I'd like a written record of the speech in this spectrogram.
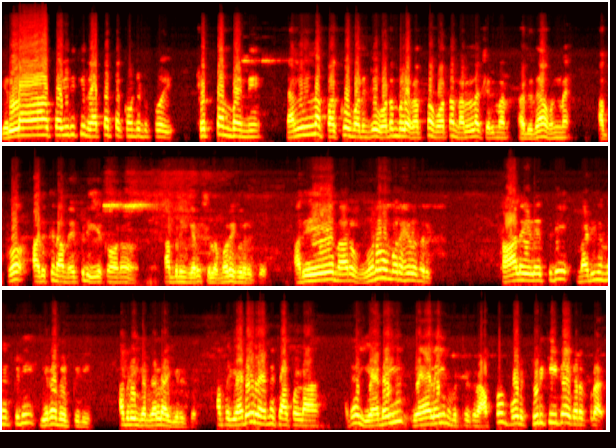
எல்லா பகுதிக்கும் ரத்தத்தை கொண்டுட்டு போய் சுத்தம் பண்ணி நல்லா பக்குவம் அடைஞ்சு உடம்புல ரத்தம் போட்டா நல்லா செரிமானம். அதுதான் உண்மை. அப்போ அதுக்கு நாம் எப்படி இயக்கணும் அப்படிங்கிற சில முறைகள் இருக்கு. அதே மாதிரி உணவு முறைகளும் இருக்கு. காலையில் எப்படி மதியம் எப்படி இரவு எப்படி அப்படிங்கறதெல்லாம் இருக்கு. அப்ப இடையில என்ன சாப்பிடலாம்? அதான் எடை வேலைன்னு விட்டுருக்குறோம். அப்போ போட்டு துருக்கிட்டே கிடக்கூடாது.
